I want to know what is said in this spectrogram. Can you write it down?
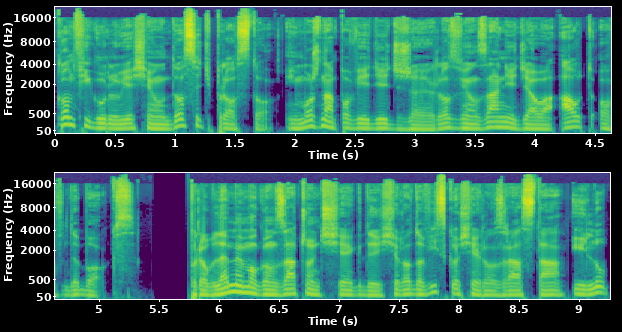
konfiguruje się dosyć prosto i można powiedzieć, że rozwiązanie działa out of the box. Problemy mogą zacząć się, gdy środowisko się rozrasta i lub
